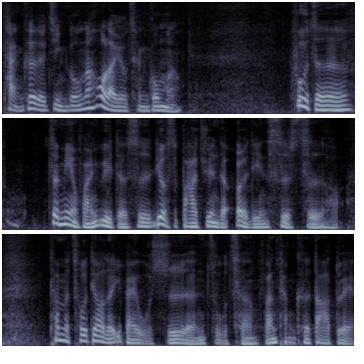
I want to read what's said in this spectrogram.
坦克的进攻。那后来有成功吗？负责正面防御的是六十八军的二零四师哈，他们抽调了一百五十人组成反坦克大队，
